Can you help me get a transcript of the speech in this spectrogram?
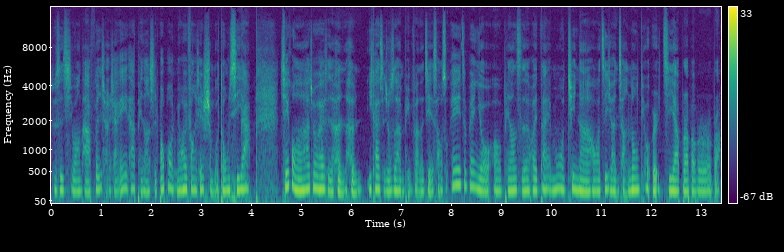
就是希望她分享一下，诶，她平常时包包里面会放些什么东西呀？结果呢，她就开始很很一开始就是很频繁的介绍说，诶，这边有呃平常时会戴墨镜啊，然后自己很常弄丢耳机啊，巴拉巴拉巴拉巴拉。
